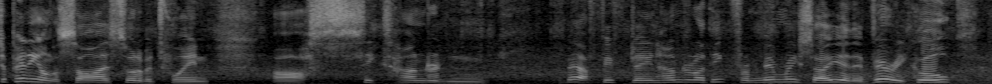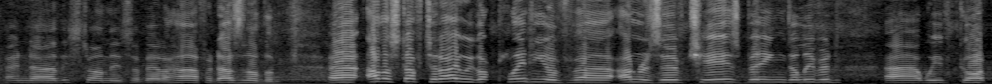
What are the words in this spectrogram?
depending on the size, sort of between oh, 600 and about 1500 I think from memory so yeah they're very cool and uh, this time there's about a half a dozen of them uh, other stuff today we've got plenty of uh, unreserved chairs being delivered uh, we've got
